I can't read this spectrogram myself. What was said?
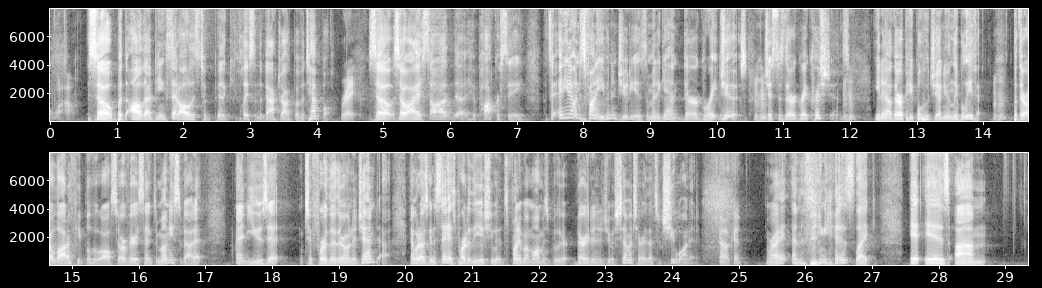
Wow. So, but all that being said, all of this took place in the backdrop of a temple. Right. So, so I saw the hypocrisy, So- and you know, and it's funny. Even in Judaism, and again, there are great Jews, mm-hmm. just as there are great Christians. Mm-hmm. You know, there are people who genuinely believe it, mm-hmm. but there are a lot of people who also are very sanctimonious about it and use it to further their own agenda. And what I was going to say is part of the issue. It's funny. My mom is buried in a Jewish cemetery. That's what she wanted Oh, okay. right? And the thing is, like, it is. Um,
